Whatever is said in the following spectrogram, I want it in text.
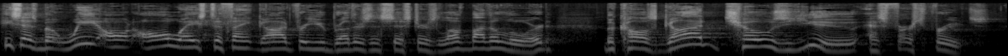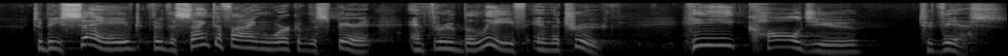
He says, But we ought always to thank God for you, brothers and sisters, loved by the Lord, because God chose you as first fruits to be saved through the sanctifying work of the Spirit and through belief in the truth. He called you to this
